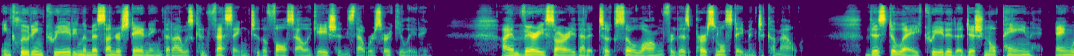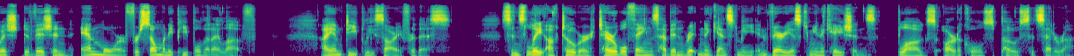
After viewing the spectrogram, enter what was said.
including creating the misunderstanding that I was confessing to the false allegations that were circulating. I am very sorry that it took so long for this personal statement to come out. This delay created additional pain, anguish, division, and more for so many people that I love. I am deeply sorry for this. Since late October, terrible things have been written against me in various communications, blogs, articles, posts, etc.,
